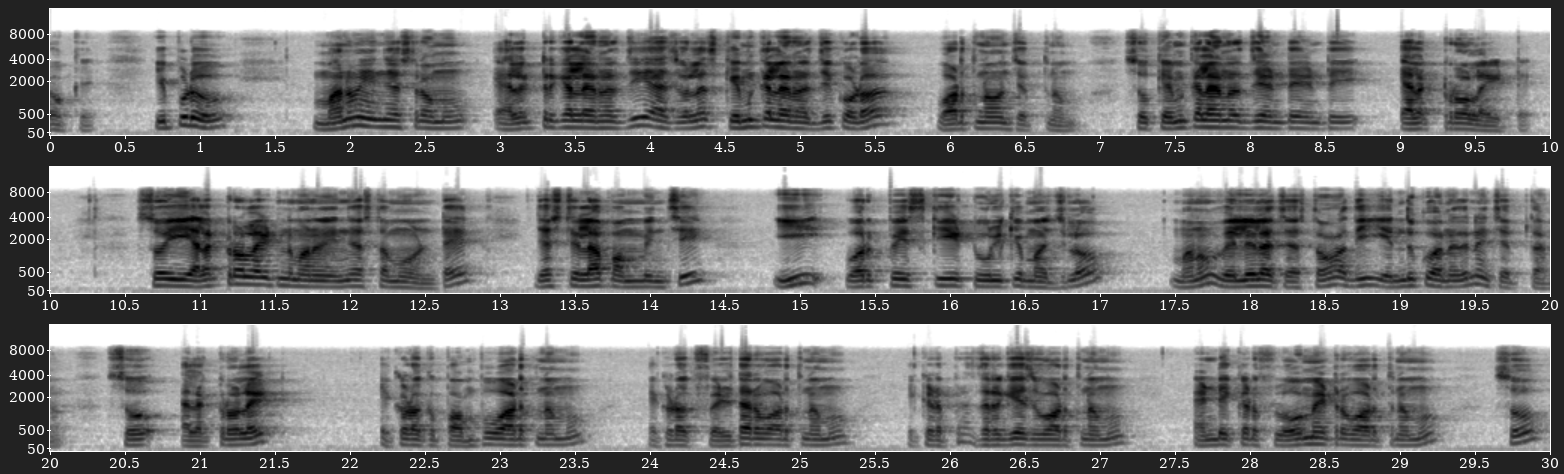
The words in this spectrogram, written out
ఓకే. ఇప్పుడు మనం ఏం చేస్తున్నాము? Electrical energy as well as chemical energy కూడా వాడుతున్నాం అని చెప్తున్నాము సో కెమికల్ ఎనర్జీ అంటే ఏంటి? ఎలక్ట్రోలైట్. సో ఈ ఎలక్ట్రోలైట్ని మనం ఏం చేస్తాము అంటే జస్ట్ ఇలా పంపించి ఈ వర్క్ పీస్కి టూల్కి మధ్యలో మనం వెళ్ళేలా చేస్తాం. అది ఎందుకు అనేది నేను చెప్తాను. సో ఎలక్ట్రోలైట్ ఇక్కడ ఒక పంపు వాడుతున్నాము ఇక్కడ ఒక ఫిల్టర్ వాడుతున్నాము ఇక్కడ ప్రెజర్ గేజ్ వాడుతున్నాము అండ్ ఇక్కడ ఫ్లో మీటర్ వాడుతున్నాము. సో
